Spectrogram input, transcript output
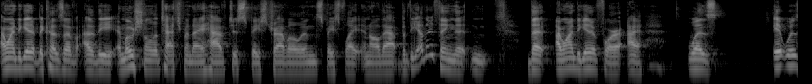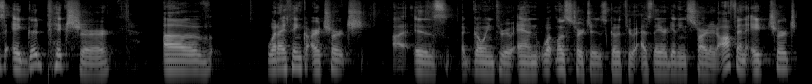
I wanted to get it because of uh, the emotional attachment I have to space travel and space flight and all that. But the other thing that, that I wanted to get it for I, was it was a good picture of what I think our church uh, is going through and what most churches go through as they are getting started. Often, a church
